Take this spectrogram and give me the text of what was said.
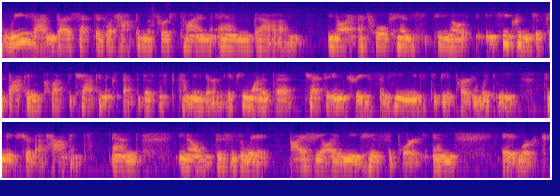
we sat and dissected what happened the first time, and um, you know, I, I told him, you know, he couldn't just sit back and collect the check and expect the business to come either. If he wanted the check to increase, and he needed to be a partner with me to make sure that happened. And, you know, this is the way I feel I need his support. And it worked.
